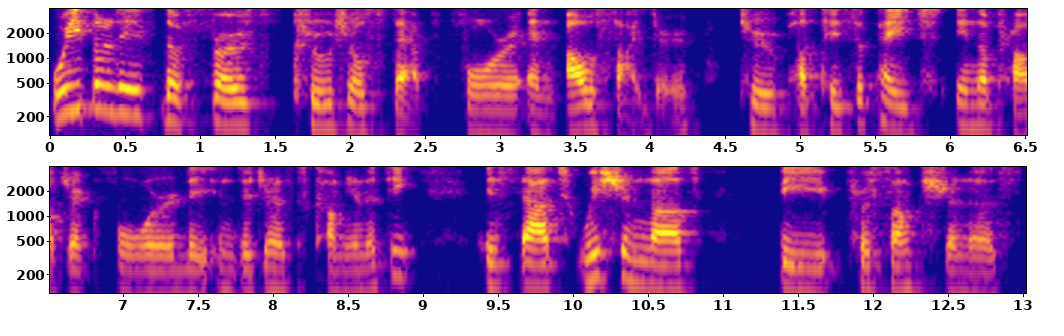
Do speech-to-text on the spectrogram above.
We believe the first crucial step for an outsider to participate in a project for the indigenous community is that we should not be presumptuous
